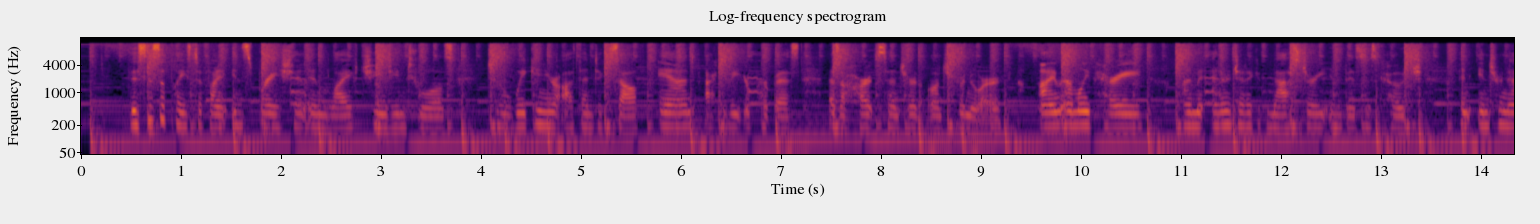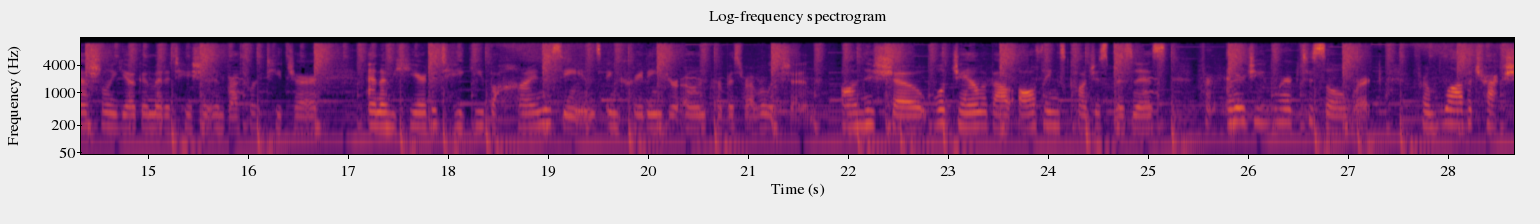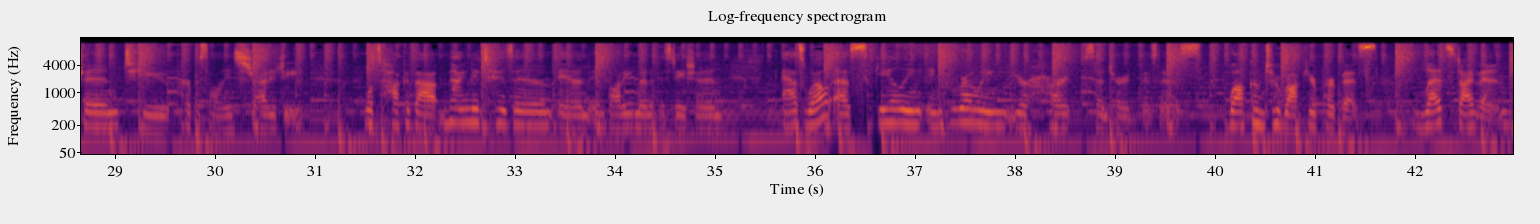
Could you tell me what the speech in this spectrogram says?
This is a place to find inspiration and life changing tools to awaken your authentic self and activate your purpose as a heart centered entrepreneur. I'm Emily Perry. I'm an energetic mastery and business coach, an international yoga, meditation, and breathwork teacher and I'm here to take you behind the scenes in creating your own purpose revolution. On this show, we'll jam about all things conscious business, from energy work to soul work, from law of attraction to purpose aligned strategy. We'll talk about magnetism and embodied manifestation, as well as scaling and growing your heart centered business. Welcome to Rock Your Purpose. Let's dive in.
